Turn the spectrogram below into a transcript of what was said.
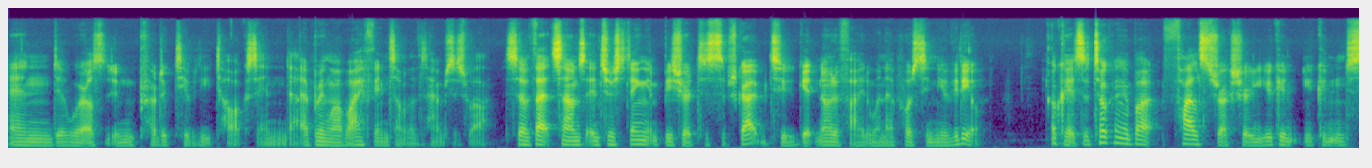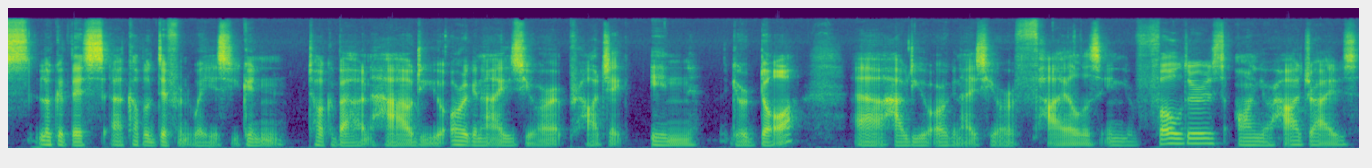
And uh, we're also doing productivity talks, and I bring my wife in some of the times as well. So if that sounds interesting, be sure to subscribe to get notified when I post a new video. Okay, so talking about file structure, you can you can look at this a couple of different ways. You can talk about how do you organize your project in your DAW. Uh, how do you organize your files in your folders on your hard drives?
